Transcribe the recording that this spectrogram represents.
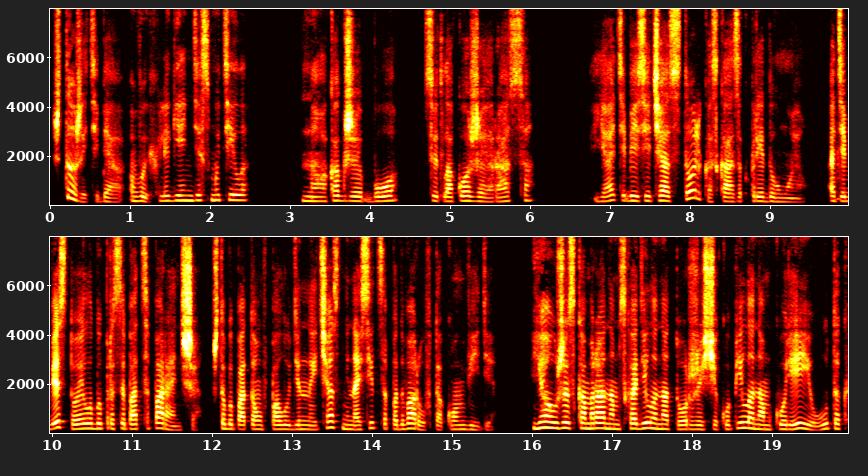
Что же тебя в их легенде смутило? Ну а как же Бо, светлокожая раса? Я тебе сейчас столько сказок придумаю, а тебе стоило бы просыпаться пораньше, чтобы потом в полуденный час не носиться по двору в таком виде. Я уже с Камраном сходила на торжище, купила нам курей и уток.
